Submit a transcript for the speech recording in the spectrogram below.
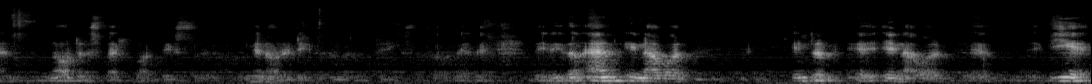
and not respect for these uh, minorities and other the reason and in our inter, in our uh, BA,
